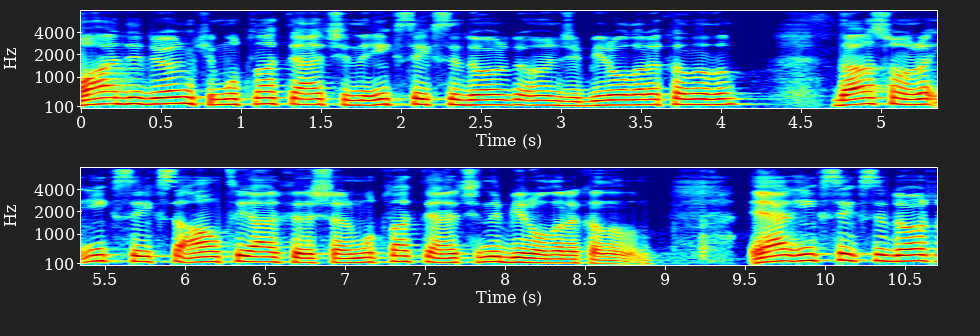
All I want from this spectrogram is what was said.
O halde diyorum ki mutlak değer içinde x eksi 4'ü önce 1 olarak alalım. Daha sonra x eksi 6'yı arkadaşlar mutlak değer içinde 1 olarak alalım. Eğer x eksi 4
